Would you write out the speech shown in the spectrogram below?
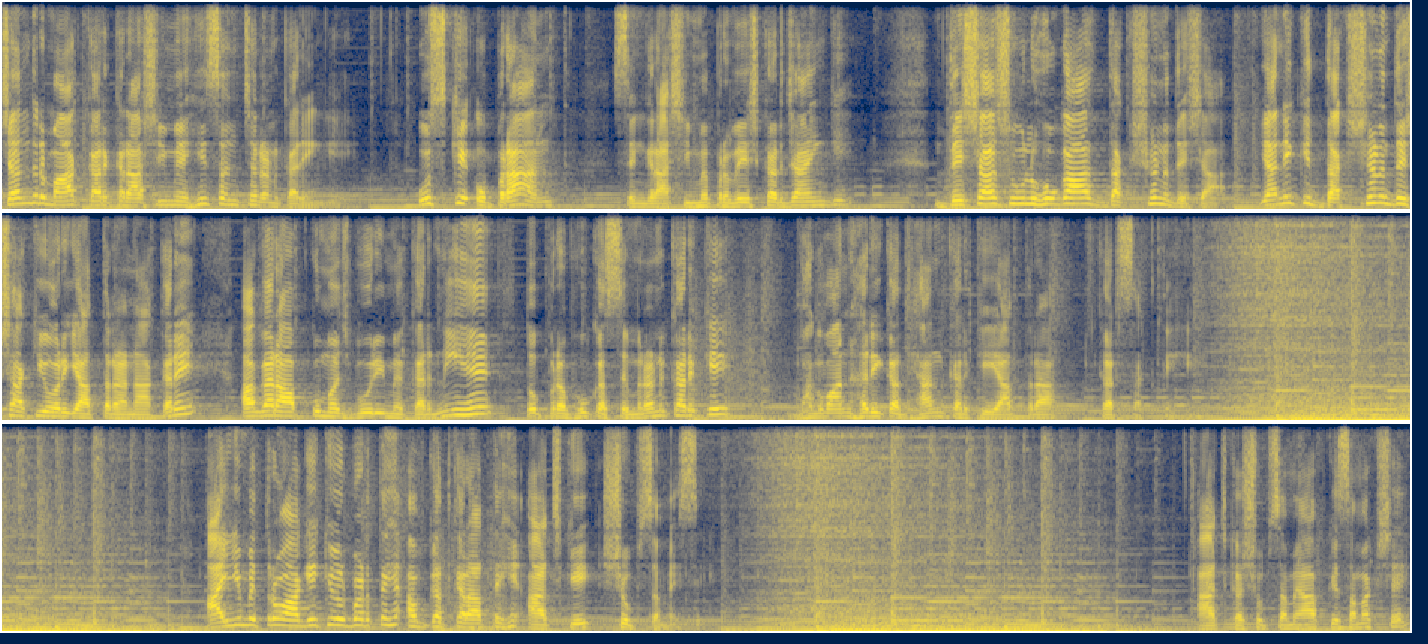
चंद्रमा कर्क राशि में ही संचरण करेंगे। उसके उपरांत सिंह राशि में प्रवेश कर जाएँगे। दिशाशूल होगा दक्षिण दिशा, यानी कि दक्षिण दिशा की ओर यात्रा ना करें। अगर आपको मजबूरी में करनी है तो प्रभु का सिमरन करके, भगवान हरि का ध्यान करके यात्रा कर सकते हैं। आइए मित्रों, आगे की ओर बढ़ते हैं, अवगत कराते हैं आज के शुभ समय से। आज का शुभ समय आपके समक्ष है।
